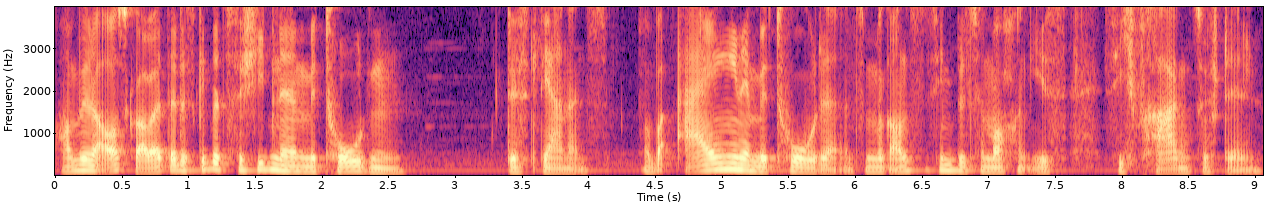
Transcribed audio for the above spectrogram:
haben wir da ausgearbeitet? Es gibt jetzt verschiedene Methoden des Lernens. Aber eine Methode, um es ganz simpel zu machen, ist, sich Fragen zu stellen.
